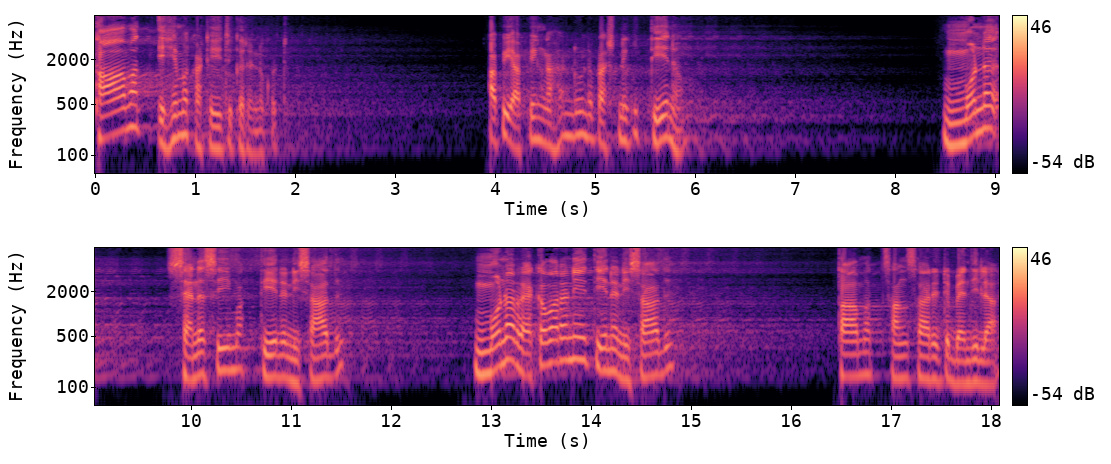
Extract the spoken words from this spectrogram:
තාමත් එහෙම කටයුතු කරනකොට. අපි අපෙන් අහන්ඩුවන ප්‍රශ්නකුත් තියෙනවා. මොන සැනසීමක් තියෙන නිසාද මොන රැකවරණය තියෙන නිසාද තාමත් සංසාරයට බැඳිලා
